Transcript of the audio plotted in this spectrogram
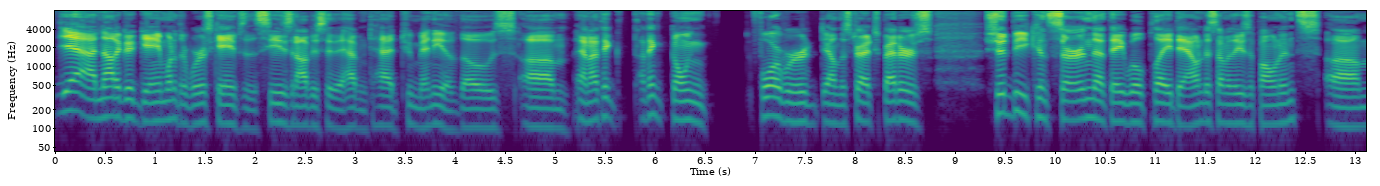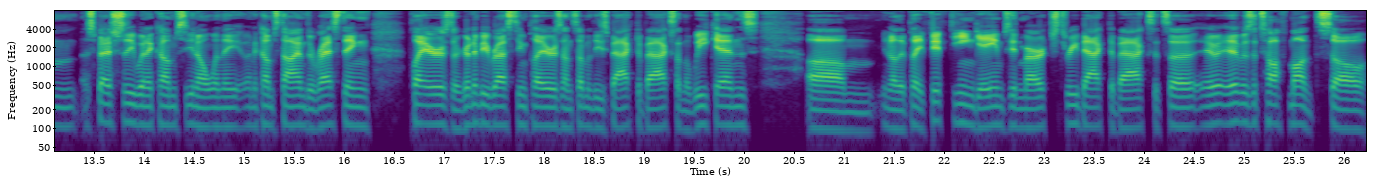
yeah, not a good game. One of their worst games of the season. Obviously, they haven't had too many of those. Um, and I think I think going forward down the stretch, bettors should be concerned that they will play down to some of these opponents, um, especially when it comes, you know, when they when it comes time to resting players. They're going to be resting players on some of these back to backs on the weekends. Um, you know, they played 15 games in March, three back to backs. It's a it, it, was a tough month, so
